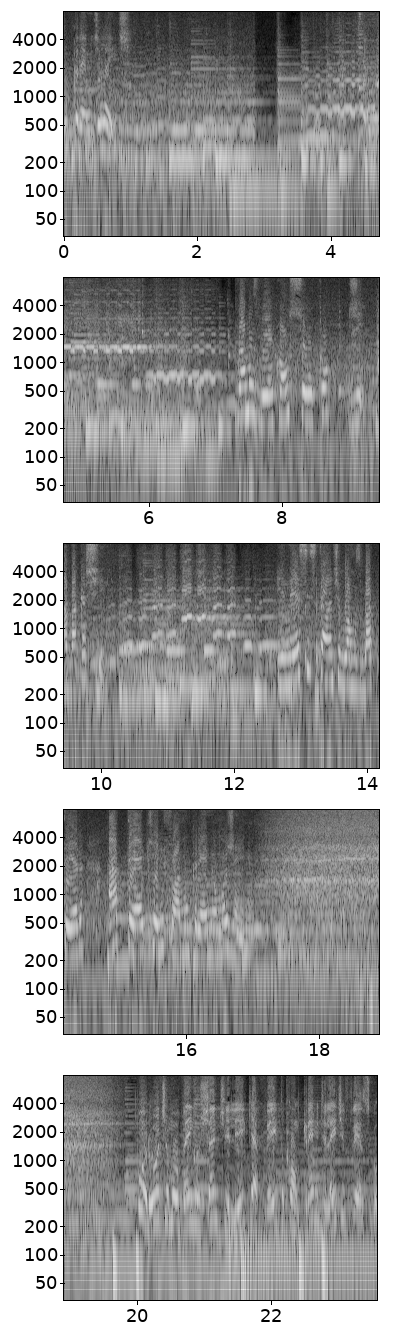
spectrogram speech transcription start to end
o creme de leite. Vamos vir com o suco de abacaxi. E nesse instante vamos bater até que ele forme um creme homogêneo. Por último vem o chantilly que é feito com creme de leite fresco.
